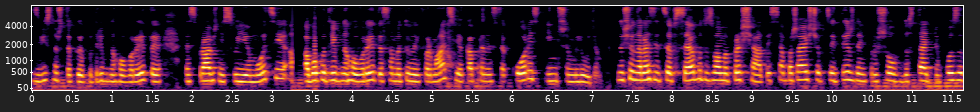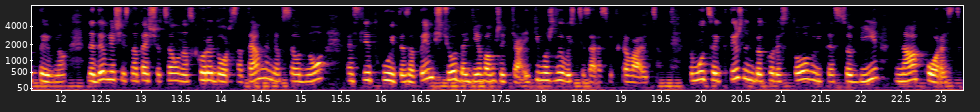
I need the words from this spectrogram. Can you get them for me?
Звісно ж таки, потрібно говорити справжні свої емоції, або потрібно говорити саме ту інформацію, яка принесе користь іншим людям. Ну що наразі це все. Буду з вами прощатися. Бажаю, щоб цей тиждень пройшов достатньо позитивно, не дивлячись на те, що це у нас коридор затемнення, все одно е, слідкуйте за тим, що дає вам життя, які можливості зараз відкриваються. Тому цей тиждень використовуйте собі на користь,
